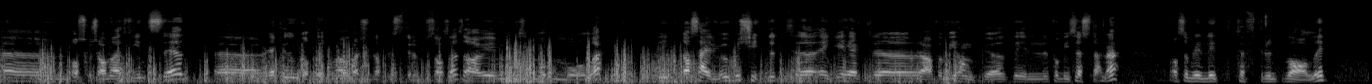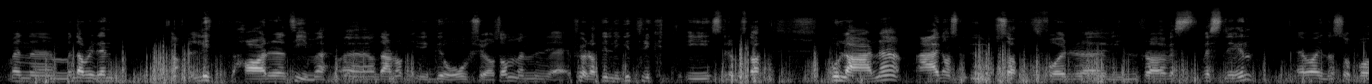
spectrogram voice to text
Eh, Åsgårdstrand er et fint sted. Eh, jeg kunne godt tenke meg å kanskje dra til Strømstad også, så har vi liksom nådd målet. Vi, da seiler vi jo beskyttet eh, egentlig helt eh, ja, forbi Hankø til forbi Søstrene. Og så blir det litt tøft rundt Hvaler. Men, eh, men da blir det en ja, litt hard time. Eh, Det er nok grov sjø og sånn, men jeg føler at de ligger trygt i Strømstad. Bolærene er ganske utsatt for eh, vind fra vest, vestlig vind. Jeg var inne og så på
